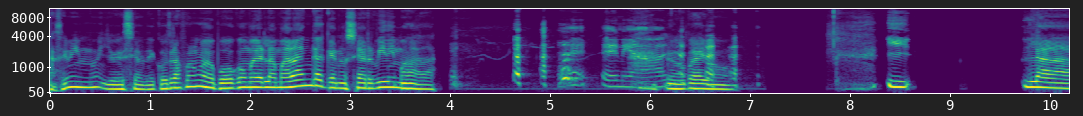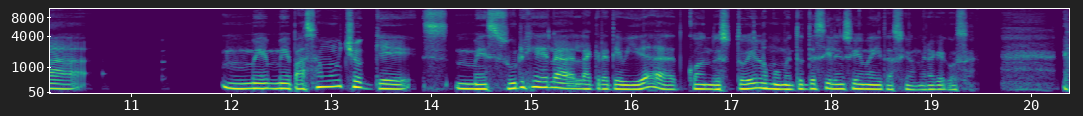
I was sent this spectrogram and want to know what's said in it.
así mismo. Yo decía, ¿de qué otra forma me puedo comer la malanga que no sea hervida y majada? Genial. No, pues ahí vamos. Y la... Me, me pasa mucho que me surge la, la creatividad cuando estoy en los momentos de silencio y de meditación. Mira qué cosa. Es,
